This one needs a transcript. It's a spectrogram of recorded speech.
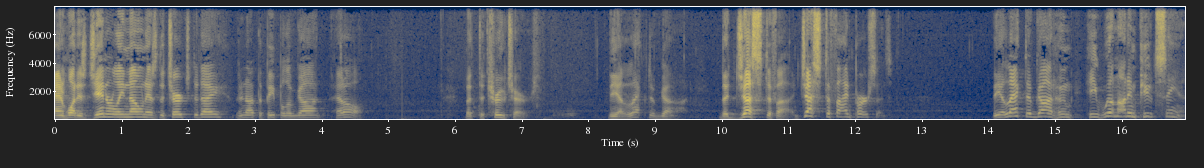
And what is generally known as the church today, they're not the people of God at all. But the true church, the elect of God, the justified, justified persons, the elect of God whom he will not impute sin.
